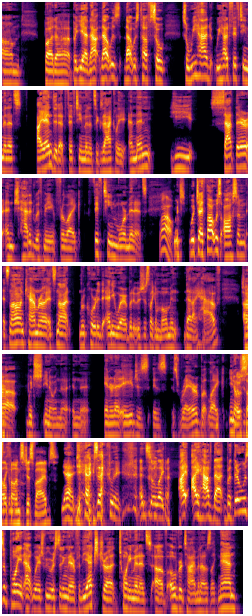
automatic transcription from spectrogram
Um but uh but yeah that that was that was tough. So so we had we had 15 minutes I ended at 15 minutes exactly. And then he sat there and chatted with me for like 15 more minutes. Wow. Which which I thought was awesome. It's not on camera, it's not recorded anywhere, but it was just like a moment that I have. Sure. Uh, which, you know, in the in the internet age is is is rare, but like, you know, no cell like phones, just vibes. Yeah, yeah, exactly. And so like I I have that, but there was a point at which we were sitting there for the extra 20 minutes of overtime and I was like, man,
